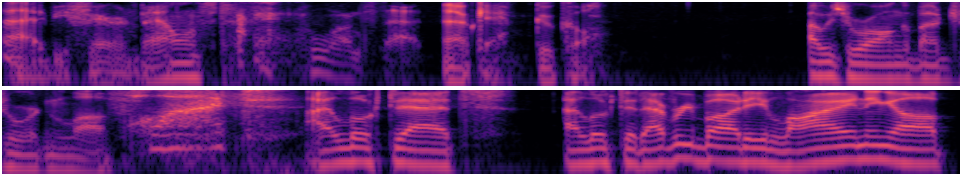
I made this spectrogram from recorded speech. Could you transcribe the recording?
that'd be fair and balanced. Who wants that? Okay, good call. I was wrong about Jordan Love. What? I looked at I looked at everybody lining up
